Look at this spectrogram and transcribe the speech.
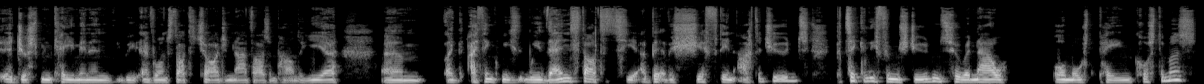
adjustment came in and we, everyone started charging nine thousand pound a year. Um, like I think we we then started to see a bit of a shift in attitudes, particularly from students who are now almost paying customers,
